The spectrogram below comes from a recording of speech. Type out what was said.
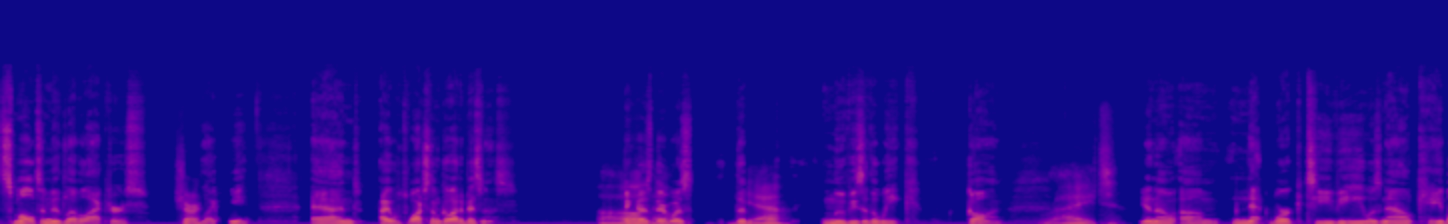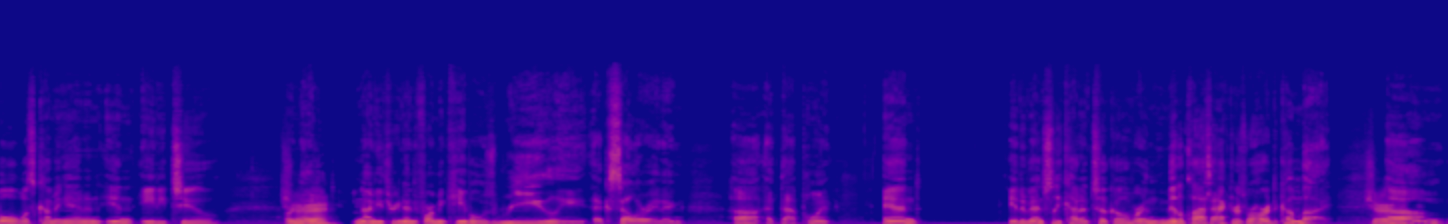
small to mid level actors Sure. like me. And I watched them go out of business Oh, because there was the Yeah. movies of the week gone. Right. You know, um, network TV was now cable was coming in in 82 or Sure. 92, 93, 94. I mean, cable was really accelerating uh, at that point. And it eventually kind of took over, and middle class actors were hard to come by Sure. um,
